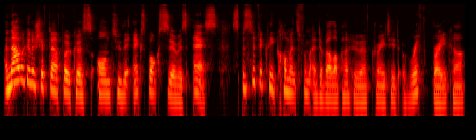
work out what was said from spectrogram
And now we're going to shift our focus onto the Xbox Series S, specifically comments from a developer who have created Riftbreaker,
